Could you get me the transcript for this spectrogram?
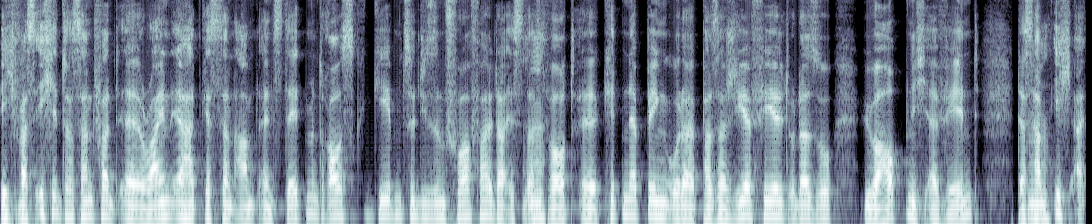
Ich, was ich interessant fand, äh, Ryanair hat gestern Abend ein Statement rausgegeben zu diesem Vorfall. Da ist das ja. Wort äh, Kidnapping oder Passagier fehlt oder so überhaupt nicht erwähnt. Das ja. habe ich, äh,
